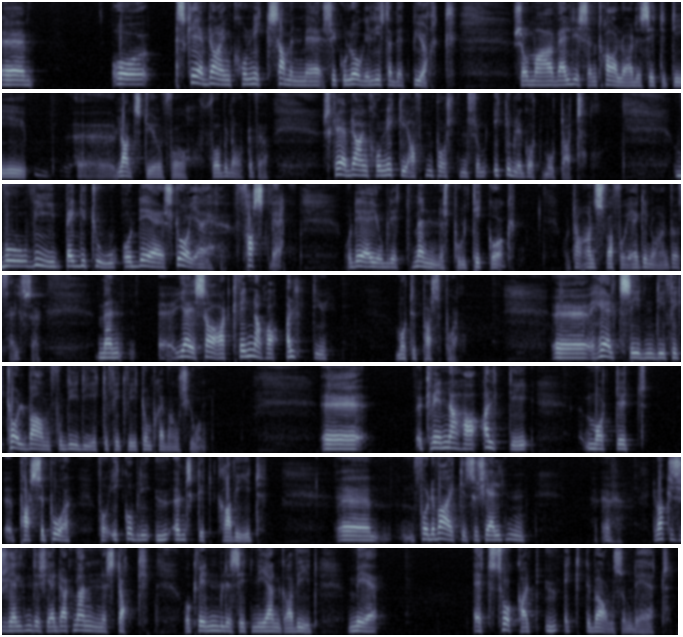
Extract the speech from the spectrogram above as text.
Eh, og skrev da en kronikk sammen med psykolog Elisabeth Bjørk, som var veldig sentral og hadde sittet i uh, landsstyret for Forbundet 48. Skrev da en kronikk i Aftenposten som ikke ble godt mottatt. Hvor vi begge to, og det står jeg fast ved, og det er jo blitt mennenes politikk òg, å ta ansvar for egen og andres helse. Men Eh, jeg sa at kvinner har alltid måttet passe på. Eh, helt siden de fikk tolv barn fordi de ikke fikk vite om prevensjon. Eh, kvinner har alltid måttet passe på for ikke å bli uønsket gravid. For det var ikke så sjelden Det var ikke så sjelden det skjedde at mennene stakk, og kvinnen ble sittende igjen gravid med et såkalt uekte barn, som det het.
